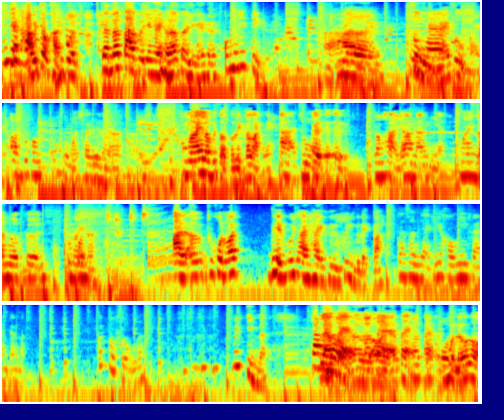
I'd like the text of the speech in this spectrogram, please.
นี่จะถามพี่เจ้าค่ะทุกคนแล้วหน้าตาเป็นยังไงคะหน้าตายังไงคะก็ไม่ได้ติดอ่า เลย สูงคือแค่ไหมสูงไหมอะทุกคนต้องส่งมาใช่ใช่เลยไหมอะไม่เราเป็นสาวตัวเล็กน่ารักไงอ่าถูกเออเออเออเราหายากนะอย่างเงี้ยไม่เสนะมอเกินทุกไม่คนนะอ่าทุกคนว่าเดทผู้ชายไทยคือผู้หญิงตัวเล็กปะแต่ส่วนใหญ่ที่เขามีแฟนกันอะ ก็ตัวสูงนะไม่จริงนะช่างมันแล้วถะแต่เออแล้วแต่แล้วแต่แล้วแต่คนหมดแล้วเหรอ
